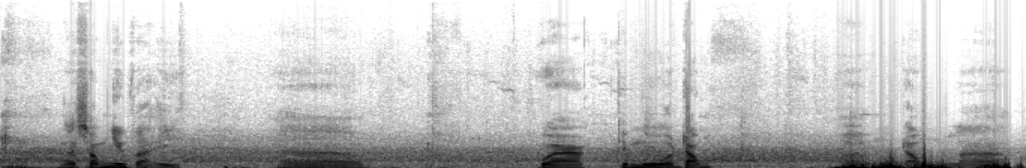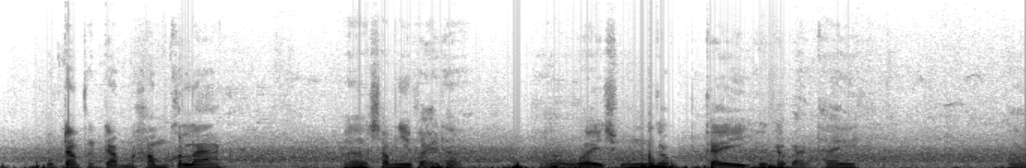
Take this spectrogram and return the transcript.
nó sống như vậy à, qua cái mùa đông. À, mùa đông là 100% là không có lá. À, sống như vậy đó. Đó, quay xuống gốc cây cho các bạn thấy Đó.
